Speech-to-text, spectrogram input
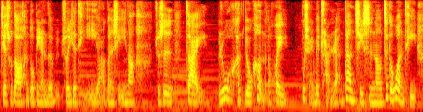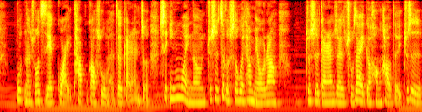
接触到很多病人的，比如说一些体液啊跟血液，那就是在如果很有可能会不小心被传染，但其实呢，这个问题不能说直接怪他不告诉我们的这个感染者，是因为呢，就是这个社会他没有让就是感染者处在一个很好的就是。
